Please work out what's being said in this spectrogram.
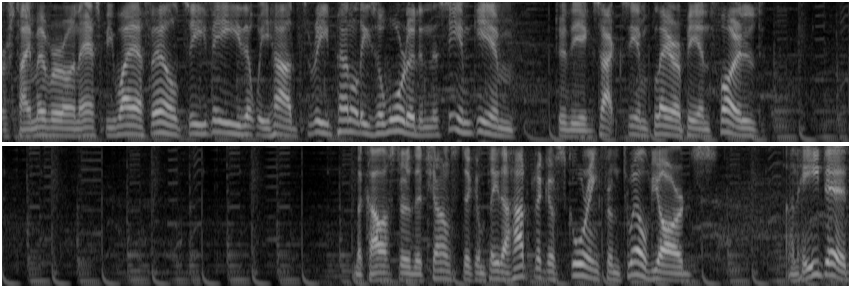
First time ever on SBYFL TV that we had three penalties awarded in the same game to the exact same player being fouled. McAllister the chance to complete a hat trick of scoring from 12 yards, and he did.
